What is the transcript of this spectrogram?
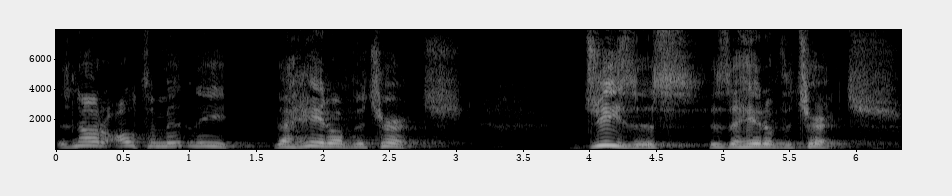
is not ultimately the head of the church. Jesus is the head of the church.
